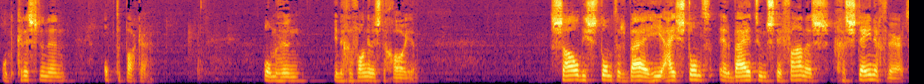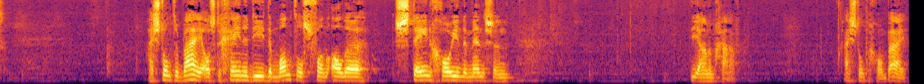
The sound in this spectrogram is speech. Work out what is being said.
om christenen op te pakken, om hun in de gevangenis te gooien. Saul die stond erbij, hij stond erbij toen Stefanus gestenigd werd. Hij stond erbij als degene die de mantels van alle steengooiende mensen die aan hem gaven. Hij stond er gewoon bij.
